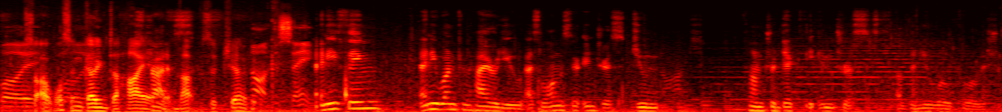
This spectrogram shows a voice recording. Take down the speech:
But, So I wasn't but- going to hire him. That was a joke. No, I'm just saying. Anything, anyone can hire you as long as their interests do not contradict the interests of the New World Coalition.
